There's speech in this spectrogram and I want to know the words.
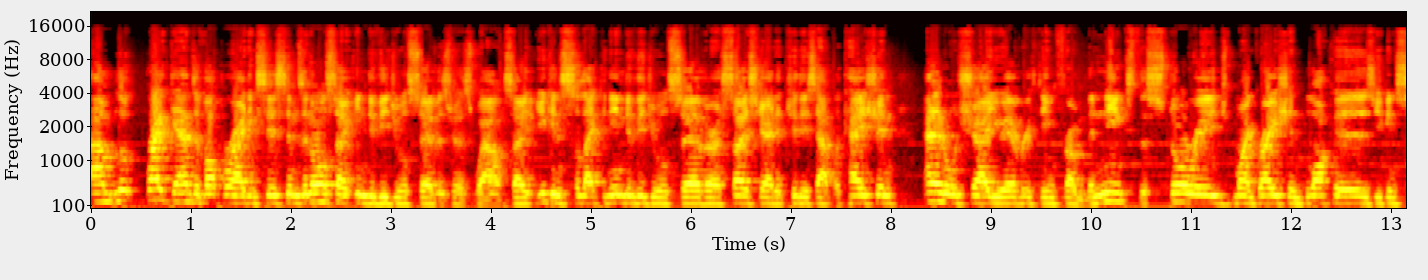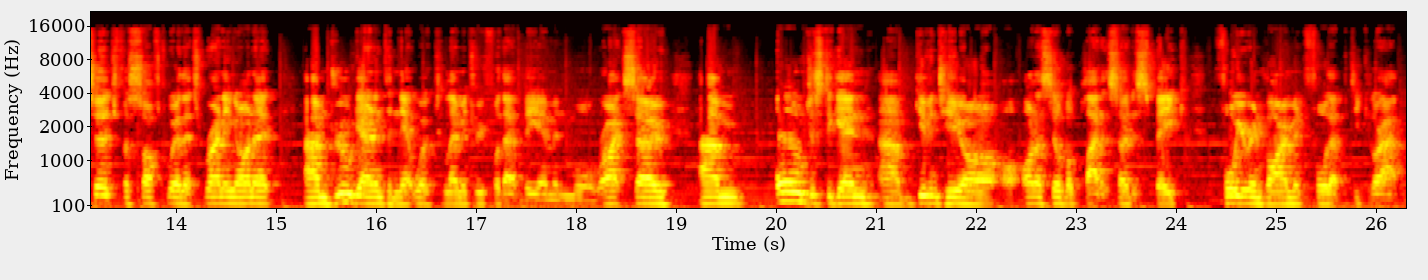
Um, look, breakdowns of operating systems and also individual servers as well. So you can select an individual server associated to this application and it will show you everything from the NICs, the storage, migration blockers. You can search for software that's running on it, um, drill down into network telemetry for that VM and more, right? So, um, all just again um, given to you on, on, a silver platter, so to speak, for your environment for that particular app.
